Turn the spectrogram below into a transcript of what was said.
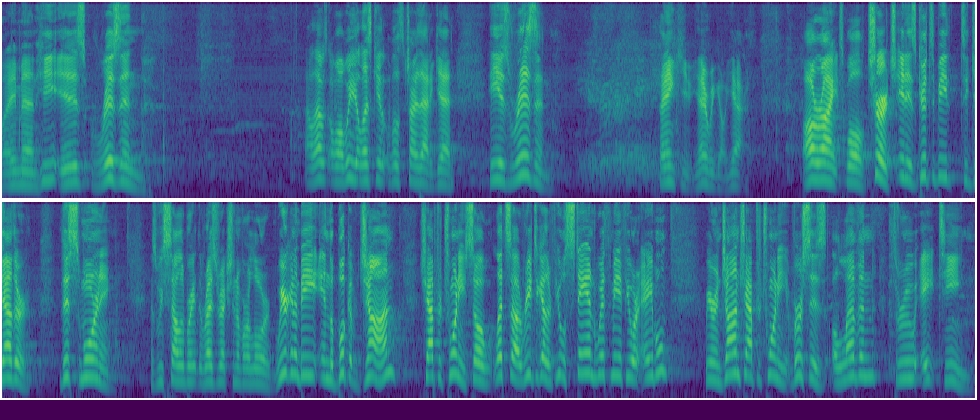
Well, amen. He is risen. Oh, that was well. We let's get let's try that again. He is risen. Thank you. There we go. Yeah. All right. Well, church, it is good to be together this morning as we celebrate the resurrection of our Lord. We're going to be in the book of John, chapter 20. So let's uh, read together. If you will stand with me, if you are able. We are in John chapter 20, verses 11 through 18.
